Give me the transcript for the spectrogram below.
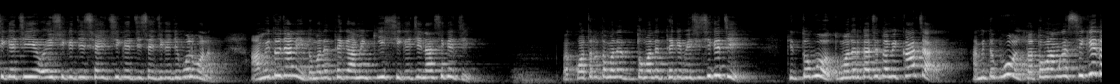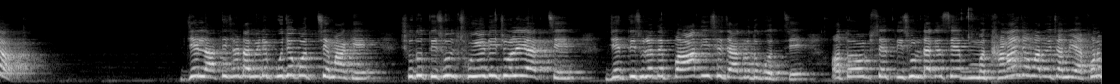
শিখেছি, ওই শিখেছি, সেই শিখেছি সেই শিখেছি বলব না। আমি তো জানি তোমাদের থেকে আমি কি শিখেছি, না শিখেছি। বা কতটা তোমাদের তোমাদের থেকে বেশি শিখেছি? কিন্তু তবুও তোমাদের কাছে তো আমি কাঁচা, আমি তো ভুল, তা তোমরা আমাকে শিখিয়ে দাও। যে লাথি ঝাঁটা মেরে পুজো করছে মাকে, শুধু ত্রিশুল ছুঁয়ে দিয়ে চলে যাচ্ছে, যে ত্রিশূলাতে পা দিয়ে সে জাগ্রত করছে অত সে ত্রিশুলটাকে সে থানায় জমা রয়েছে, আমি এখনও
